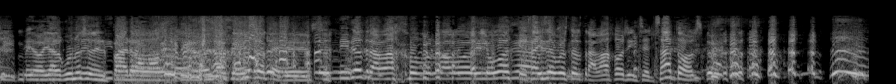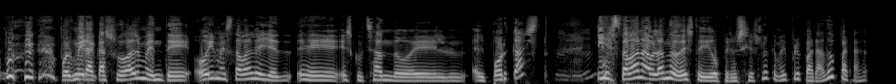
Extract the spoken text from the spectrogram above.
sí. Pero hay algunos en el paro. tío. ¿Eso qué, eso qué es? Trabajo, por favor, y luego os quejáis de vuestros trabajos insensatos. Pues mira, casualmente hoy me estaba leyendo, eh, escuchando el, el podcast y estaban hablando de esto y digo, pero si es lo que me he preparado para,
